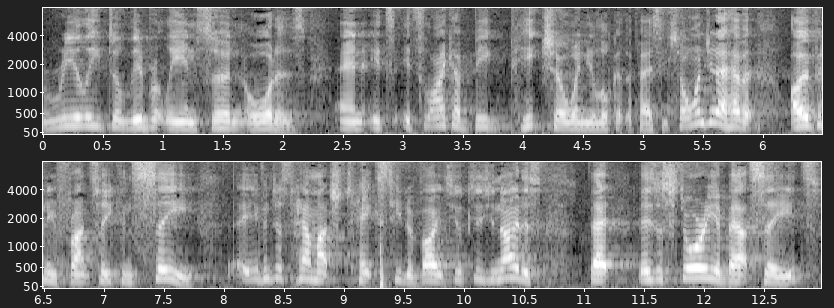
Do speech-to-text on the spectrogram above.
really deliberately in certain orders. And it's, it's like a big picture when you look at the passage. So I want you to have it open in front so you can see even just how much text he devotes. Because you notice that there's a story about seeds,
